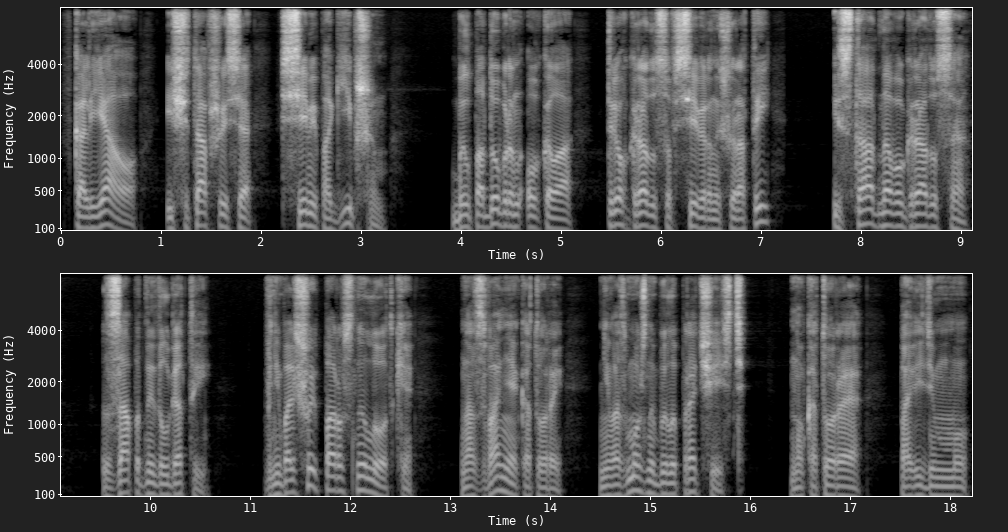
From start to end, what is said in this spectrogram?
в Кальяо и считавшийся всеми погибшим, был подобран около 3 градусов северной широты и 101 градуса западной долготы в небольшой парусной лодке, название которой невозможно было прочесть, но которая, по-видимому,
